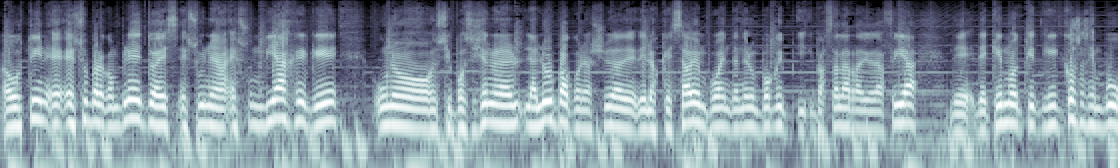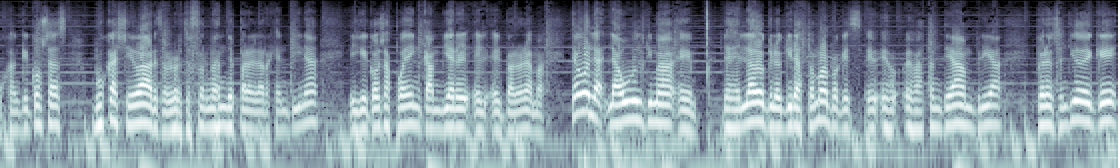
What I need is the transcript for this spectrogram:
Agustín, e-, es súper completo, es, es, una, es un viaje que uno, si posiciona la, lupa con ayuda de, los que saben, puede entender un poco y, pasar la radiografía de, qué, qué, cosas buscan, qué cosas busca llevarse Alberto Fernández para la Argentina y qué cosas pueden cambiar el, panorama. Te hago la, última, eh, desde el lado que lo quieras tomar, porque es, es bastante amplia, pero en sentido de que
